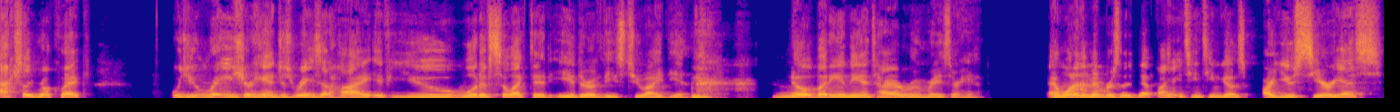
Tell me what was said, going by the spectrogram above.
"Actually, real quick." Would you raise your hand? Just raise it high if you would have selected either of these two ideas. Nobody in the entire room raised their hand. And one of the members of the debt financing team goes, Are you serious?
